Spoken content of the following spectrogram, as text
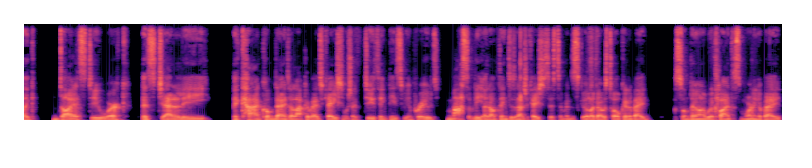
Like diets do work. It's generally it can come down to lack of education, which I do think needs to be improved massively. I don't think there's an education system in the school. Like I was talking about something on it with a client this morning about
